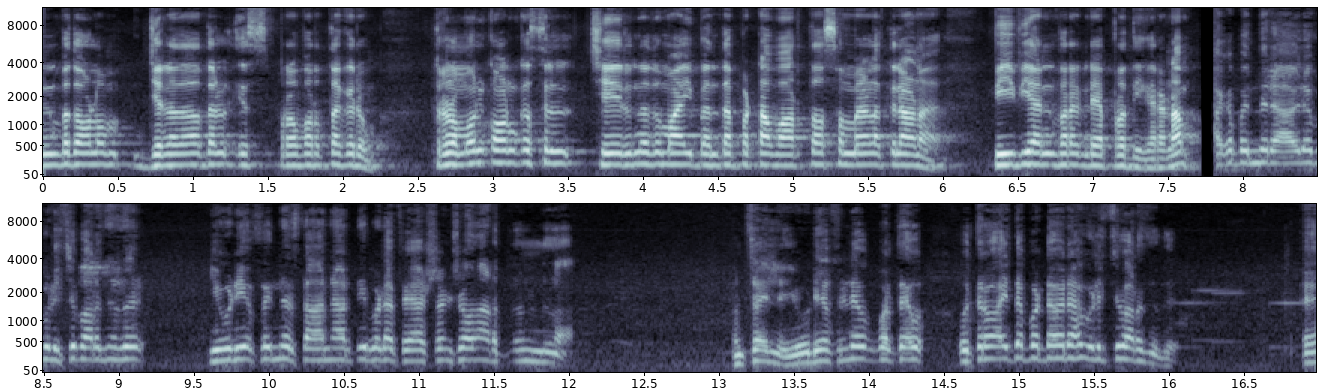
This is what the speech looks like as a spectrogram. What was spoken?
അൻപതോളം ജനതാദൾ എസ് പ്രവർത്തകരും തൃണമൂൽ കോൺഗ്രസിൽ ചേരുന്നതുമായി ബന്ധപ്പെട്ട വാർത്താ സമ്മേളനത്തിലാണ് പി വി അൻവറിന്റെ പ്രതികരണം. ഇന്ന് രാവിലെ വിളിച്ചു പറഞ്ഞത് യു ഡി എഫിന്റെ സ്ഥാനാർത്ഥി ഇവിടെ ഫാഷൻ ഷോ നടത്തുന്നതാണ് മനസ്സിലായില്ലേ? യു ഡി എഫിന്റെ പ്രത്യേക ഉത്തരവാദിത്തപ്പെട്ടവരാ വിളിച്ചു പറഞ്ഞത്. ഏ?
